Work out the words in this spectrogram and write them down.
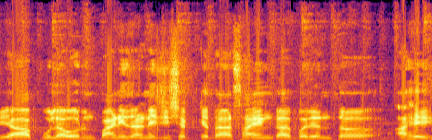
या पुलावरून पाणी जाण्याची शक्यता सायंकाळपर्यंत आहे.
